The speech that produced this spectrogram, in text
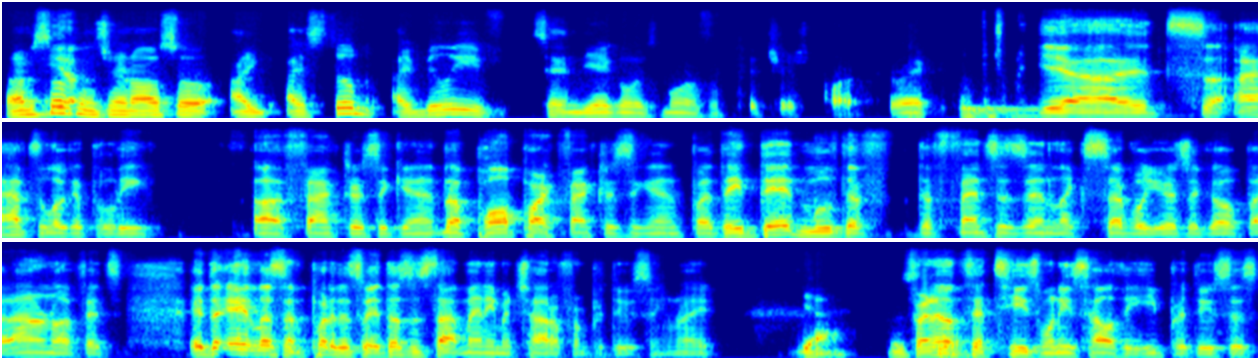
But I'm still yep. concerned. Also, I I still I believe San Diego is more of a pitcher's park, correct? Yeah, it's uh, I have to look at the league uh, factors again, the ballpark factors again. But they did move the the fences in like several years ago. But I don't know if it's. It, hey, listen, put it this way: it doesn't stop Manny Machado from producing, right? Yeah. Fernando Tatis, when he's healthy, he produces.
